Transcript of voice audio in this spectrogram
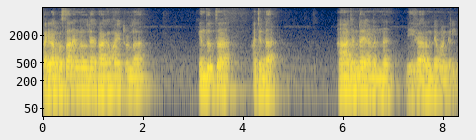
പരിവാർ പ്രസ്ഥാനങ്ങളുടെ ഭാഗമായിട്ടുള്ള ഹിന്ദുത്വ അജണ്ട ആ അജണ്ടയാണെന്ന് ബീഹാറിന്റെ മണ്ണിൽ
